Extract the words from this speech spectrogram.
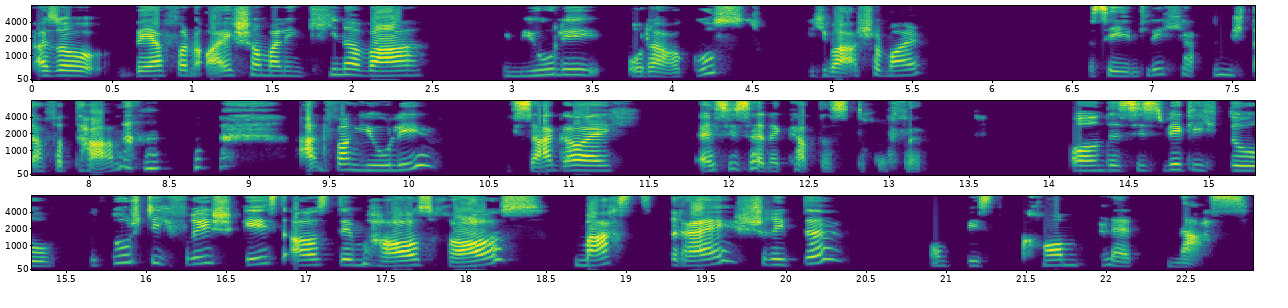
Also wer von euch schon mal in China war im Juli oder August, ich war schon mal versehentlich, habe mich da vertan, Anfang Juli. Ich sage euch, es ist eine Katastrophe. Und es ist wirklich, du, du duschst dich frisch, gehst aus dem Haus raus, machst drei Schritte und bist komplett nass.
